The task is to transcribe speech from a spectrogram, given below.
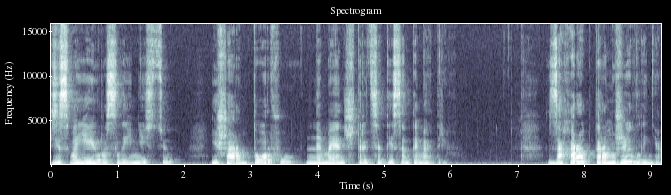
зі своєю рослинністю і шаром торфу не менш 30 см. За характером живлення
